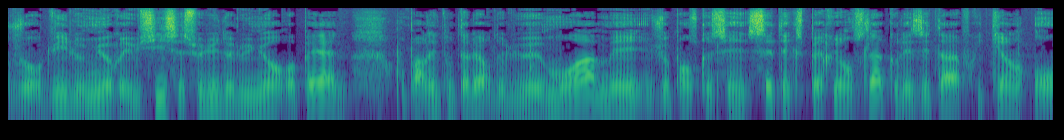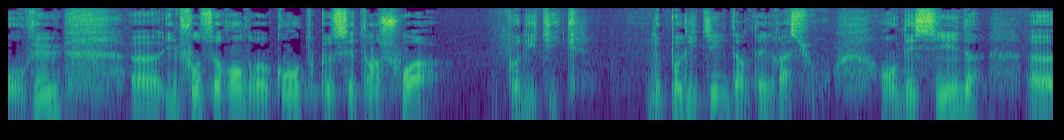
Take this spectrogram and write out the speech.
aujourd'hui le mieux réussi, c'est celui de l'Union européenne. On parlait tout à l'heure de l'UEMOA, mais je pense que c'est cette expérience-là que les États africains ont vue. Euh, il faut se rendre compte que c'est un choix politique de politique d'intégration. On décide euh,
